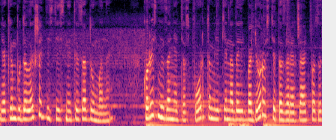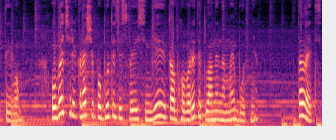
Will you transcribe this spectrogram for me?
яким буде легше здійснити задумане. Корисні заняття спортом, які надають бадьорості та заряджають позитивом. Увечері краще побути зі своєю сім'єю та обговорити плани на майбутнє. Телець.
